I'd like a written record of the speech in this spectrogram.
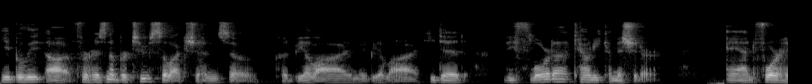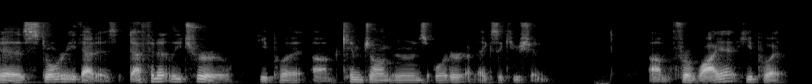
He believe uh, for his number two selection, so could be a lie, maybe a lie. He did the Florida County Commissioner, and for his story that is definitely true, he put um, Kim Jong Un's order of execution. Um, for Wyatt, he put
